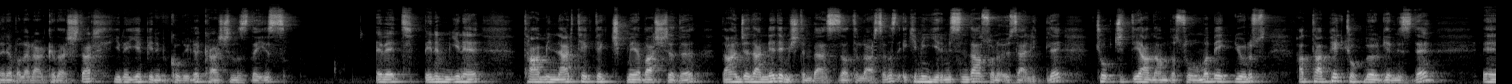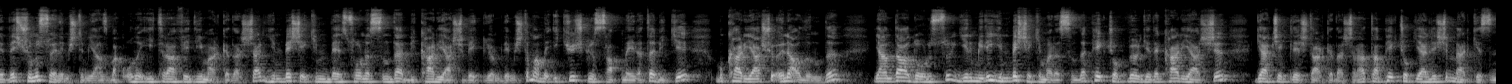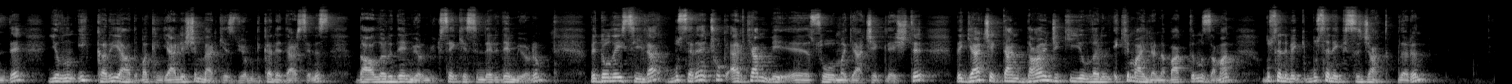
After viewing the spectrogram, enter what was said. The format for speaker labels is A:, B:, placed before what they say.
A: Merhabalar arkadaşlar. Yine yepyeni bir konuyla karşınızdayız. Evet, benim yine tahminler tek tek çıkmaya başladı. Daha önceden ne demiştim ben size hatırlarsanız? Ekim'in 20'sinden sonra özellikle çok ciddi anlamda soğuma bekliyoruz. Hatta pek çok bölgemizde e, ve şunu söylemiştim yalnız bak onu itiraf edeyim arkadaşlar. 25 Ekim ve sonrasında bir kar yağışı bekliyorum demiştim ama 2-3 gün sapmayla tabii ki bu kar yağışı öne alındı. Yani daha doğrusu 20 ile 25 Ekim arasında pek çok bölgede kar yağışı gerçekleşti arkadaşlar. Hatta pek çok yerleşim merkezinde yılın ilk karı yağdı. Bakın yerleşim merkezi diyorum dikkat ederseniz. Dağları demiyorum, yüksek kesimleri demiyorum. Ve dolayısıyla bu sene çok erken bir e, soğuma gerçekleşti. Ve gerçekten daha önceki yılların Ekim aylarına baktığımız zaman bu sene bu seneki sıcaklıkların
